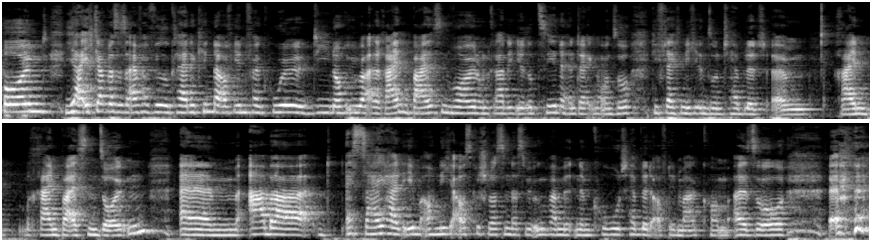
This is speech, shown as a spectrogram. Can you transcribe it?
und ja, ich glaube, das ist einfach für so kleine Kinder auf jeden Fall cool, die noch überall reinbeißen wollen und gerade ihre Zähne entdecken und so, die vielleicht nicht in so ein Tablet ähm, rein, reinbeißen sollten. Ähm, aber es sei halt eben auch nicht ausgeschlossen, dass wir irgendwann mit einem Koro-Tablet auf den Markt kommen. Also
